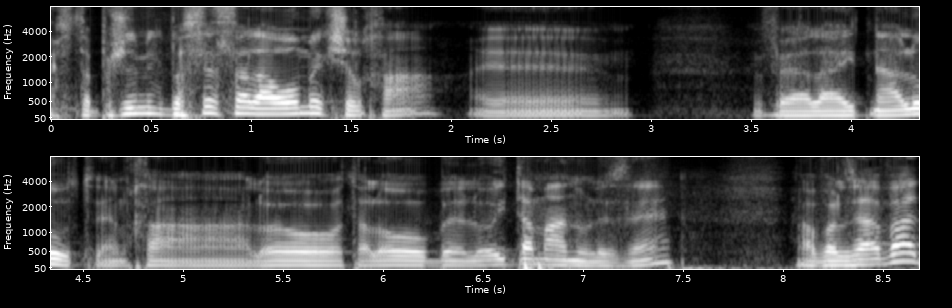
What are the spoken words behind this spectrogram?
אז אתה פשוט מתבסס על העומק שלך אה, ועל ההתנהלות. אין לך, לא, אתה לא, לא התאמנו לזה, אבל זה עבד.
